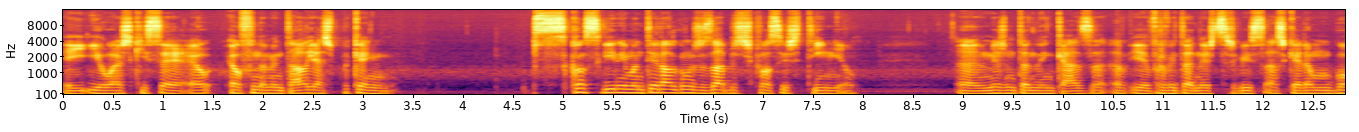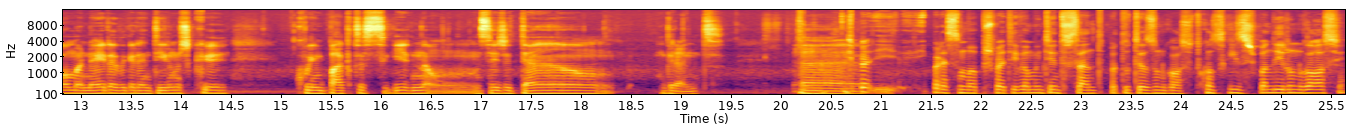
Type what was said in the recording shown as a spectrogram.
É? E eu acho que isso é, é, é o fundamental e acho que para quem se conseguirem manter alguns dos hábitos que vocês tinham, uh, mesmo estando em casa uh, e aproveitando este serviço, acho que era uma boa maneira de garantirmos que, que o impacto a seguir não seja tão grande. Uh, e, e parece uma perspectiva muito interessante para tu teres um negócio. Tu conseguires expandir um negócio,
